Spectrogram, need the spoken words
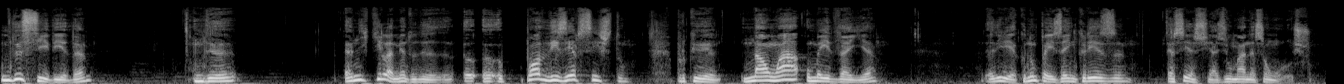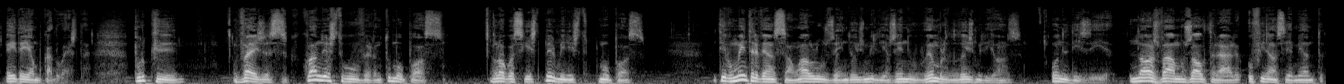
decidida de aniquilamento. De, pode dizer-se isto, porque não há uma ideia. Eu diria que num país em crise, as ciências humanas são um luxo. A ideia é um bocado esta. Porque, veja-se que quando este governo tomou posse, logo a seguir, este primeiro-ministro tomou posse, teve uma intervenção à luz em 2011, em novembro de 2011, onde dizia: Nós vamos alterar o financiamento,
